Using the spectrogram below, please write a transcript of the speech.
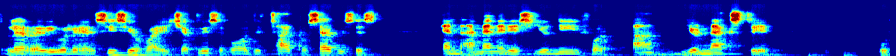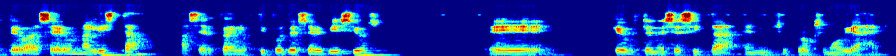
Le redigo el ejercicio, write a checklist about the type of services and amenities you need for um, your next trip. Usted va a hacer una lista acerca de los tipos de servicios eh, que usted necesita en su próximo viaje.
